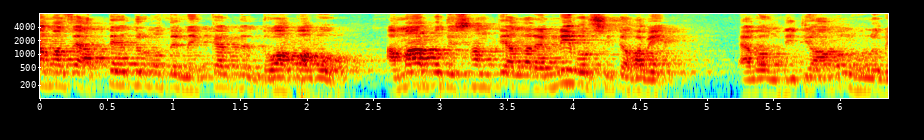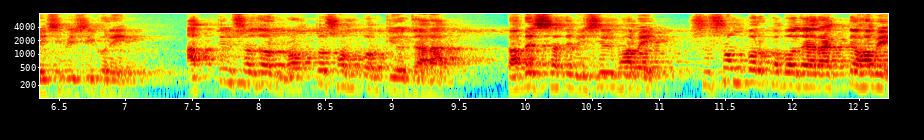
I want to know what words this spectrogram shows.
নামাজে আত্মীয়তার মধ্যে নেককারদের দোয়া পাবো আমার প্রতি শান্তি আল্লাহর এমনি বর্ষিত হবে। এবং দ্বিতীয় আমল হলো বেশি বেশি করে আত্মীয় স্বজন, রক্ত সম্পর্কীয় যারা, তাদের সাথে বিশেষভাবে সুসম্পর্ক বজায় রাখতে হবে।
